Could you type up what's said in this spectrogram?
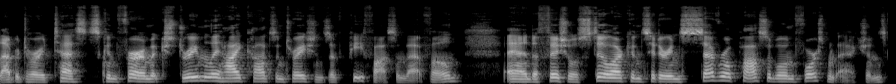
Laboratory tests confirm extremely high concentrations of PFAS in that foam, and officials still are considering several possible enforcement actions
